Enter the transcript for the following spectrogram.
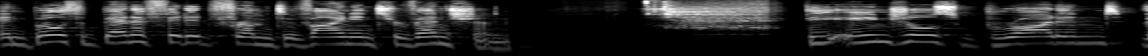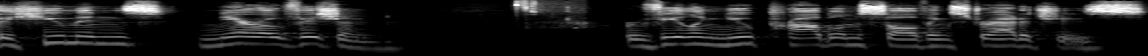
and both benefited from divine intervention. The angels broadened the human's narrow vision, revealing new problem solving strategies.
